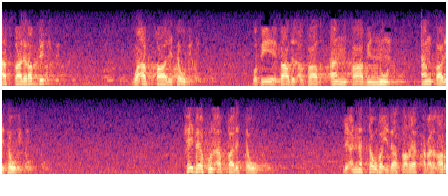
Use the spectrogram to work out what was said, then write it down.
أتقى لربك وأبقى لثوبك. وفي بعض الألفاظ أنقى بالنون أنقى لثوبك. كيف يكون أبقى للثوب؟ لأن الثوب إذا صار يسحب على الأرض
